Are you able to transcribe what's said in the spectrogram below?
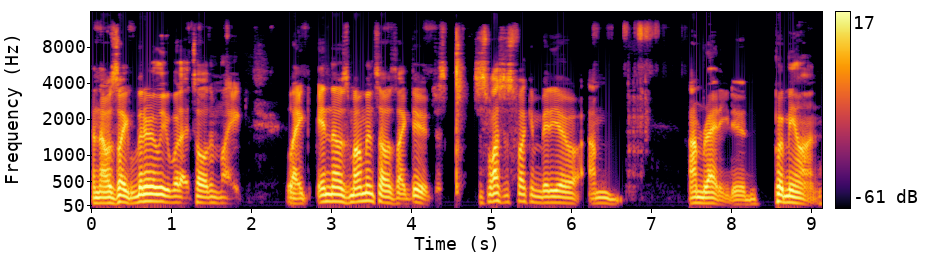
And that was like literally what I told him. Like, like in those moments, I was like, dude, just just watch this fucking video. I'm I'm ready, dude. Put me on.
